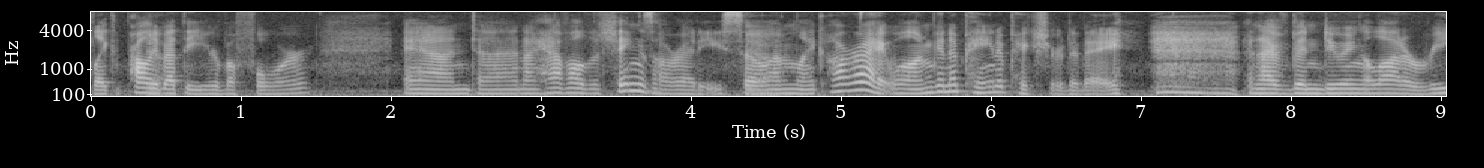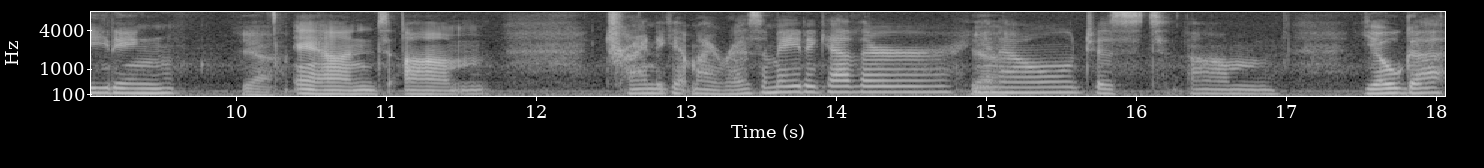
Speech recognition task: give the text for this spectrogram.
like probably Yeah. about the year before and uh, and I have all the things already. So Yeah. I'm like, all right, well, I'm gonna paint a picture today, and I've been doing a lot of reading yeah and um, trying to get my resume together. Yeah. You know, just um, yoga.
